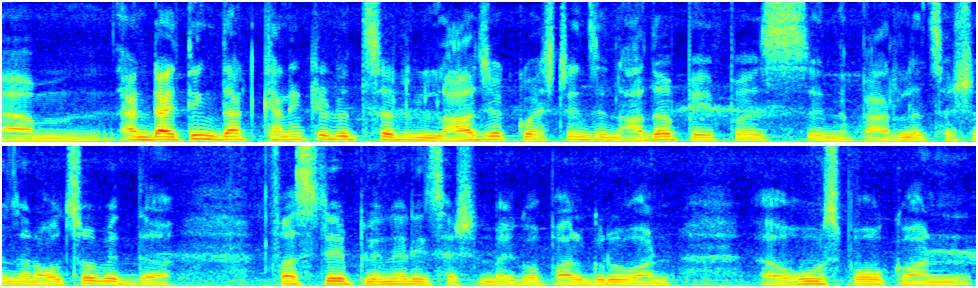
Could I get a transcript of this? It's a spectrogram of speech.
Um, and I think that connected with certain larger questions in other papers in the parallel sessions and also with the first day plenary session by Gopal Guru on uh, who spoke on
